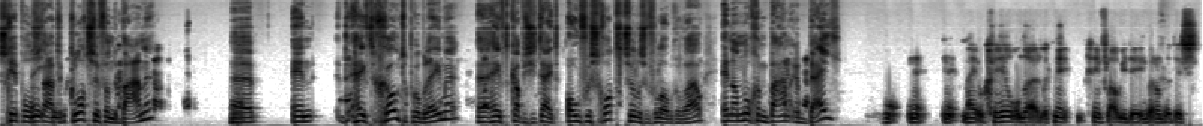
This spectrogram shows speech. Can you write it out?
Schiphol staat te klotsen van de banen. En heeft grote problemen. Uh, heeft capaciteit overschot, zullen ze voorlopig wel. En dan nog een baan erbij? Nee, nee, nee, mij ook geheel onduidelijk. Nee, geen flauw idee waarom dat is.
